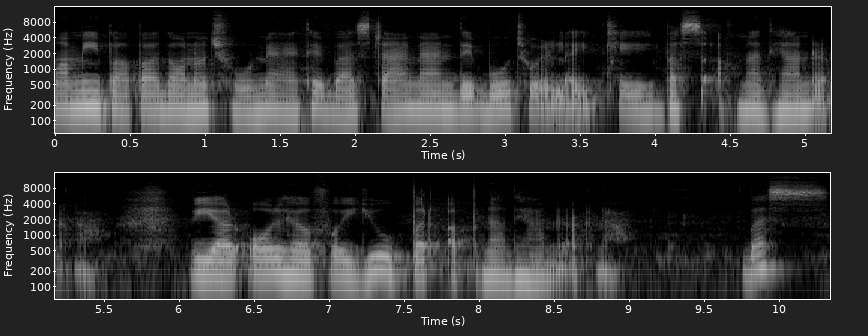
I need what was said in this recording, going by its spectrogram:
मम्मी पापा दोनों छोड़ने आए थे bus stand and they both were like के बस अपना ध्यान रखना। We are all here for you पर अपना ध्यान रखना। बस।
